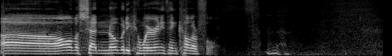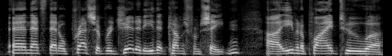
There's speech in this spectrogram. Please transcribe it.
uh, all of a sudden nobody can wear anything colorful. and that's that oppressive rigidity that comes from Satan, uh, even applied to uh,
